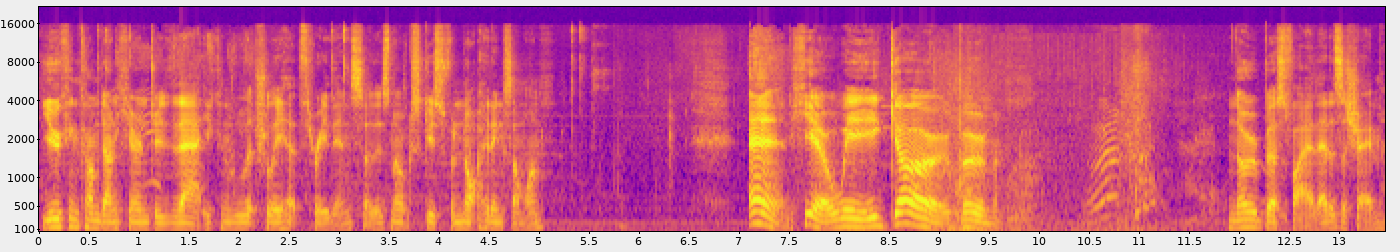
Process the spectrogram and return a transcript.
You can come down here and do that. You can literally hit three then, so there's no excuse for not hitting someone. And here we go. Boom. No burst fire. That is a shame.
